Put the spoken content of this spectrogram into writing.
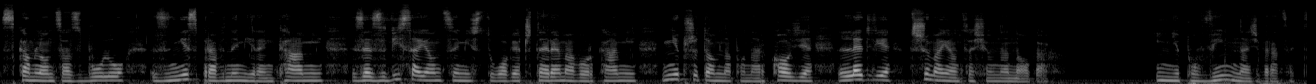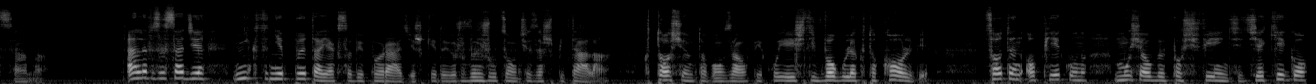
Skamląca z bólu, z niesprawnymi rękami, ze zwisającymi z tułowia czterema workami, nieprzytomna po narkozie, ledwie trzymająca się na nogach. I nie powinnaś wracać sama. Ale w zasadzie nikt nie pyta, jak sobie poradzisz, kiedy już wyrzucą cię ze szpitala. Kto się tobą zaopiekuje, jeśli w ogóle ktokolwiek? Co ten opiekun musiałby poświęcić, jakiego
